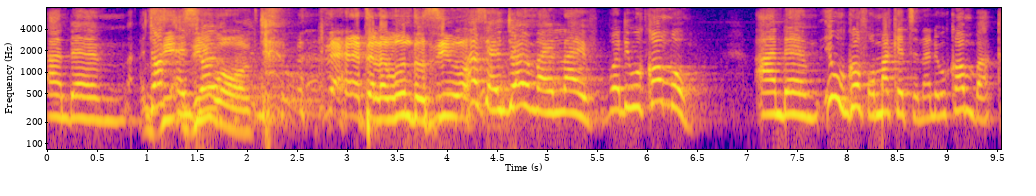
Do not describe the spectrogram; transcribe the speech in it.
and um, just Z- enjoy. Zee World. Telemundo Zee World. Just enjoy my life. But he will come home and um, he will go for marketing and he will come back.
